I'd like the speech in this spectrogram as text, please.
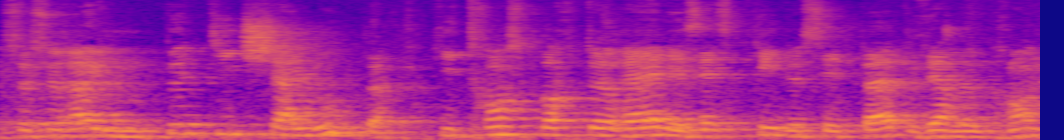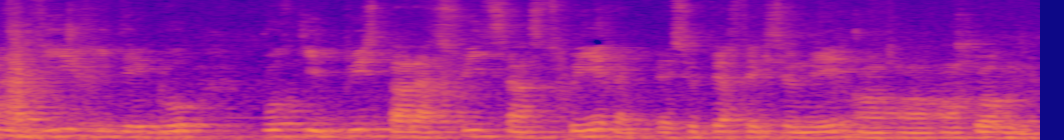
Ce serait une petite chaloupe qui transporterait les esprits de ces peuples vers le grand navire Idego pour qu'ils puissent par la suite s'instruire et se perfectionner encore mieux.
